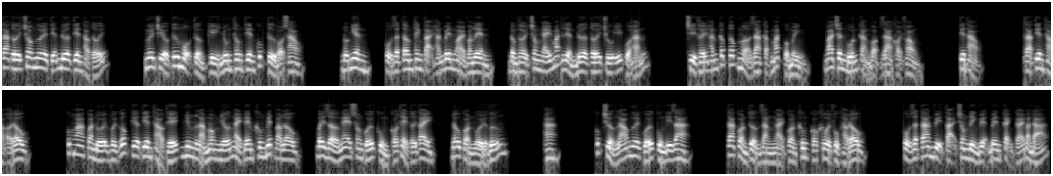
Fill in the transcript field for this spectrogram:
ta tới cho ngươi tiễn đưa tiên thảo tới. Ngươi triệu tư mộ tưởng kỳ nhung thông thiên cúc từ bỏ sao? Đột nhiên, cổ giật tâm thanh tại hắn bên ngoài vang lên, đồng thời trong nháy mắt liền đưa tới chú ý của hắn chỉ thấy hắn cấp tốc mở ra cặp mắt của mình, ba chân bốn cẳng vọt ra khỏi phòng. Tiên thảo, ta tiên thảo ở đâu? Cúc hoa quan đối với gốc kia tiên thảo thế nhưng là mong nhớ ngày đêm không biết bao lâu, bây giờ nghe xong cuối cùng có thể tới tay, đâu còn ngồi được vững. A, cúc trưởng lão ngươi cuối cùng đi ra. Ta còn tưởng rằng ngài còn không có khôi phục hào đâu. Cổ giật tan vị tại trong đình viện bên cạnh cái bàn đá,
